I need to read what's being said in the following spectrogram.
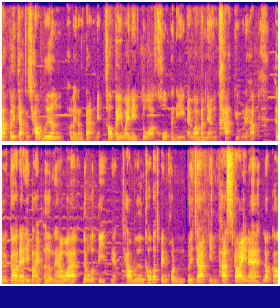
รับบริจาคจากชาวเมืองอะไรต่างๆเนี่ยเข้าไปไว้ในตัวโคมนั่นเอง แต่ว่ามันยังขาดอยู่นะครับ เธอก็ได้อธิบายเพิ่มนะฮะว่าโดยปกติเนี่ยชาวเมืองเขาก็จะเป็นคนบริจาคหิน Plaustrite นะแล้วก็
